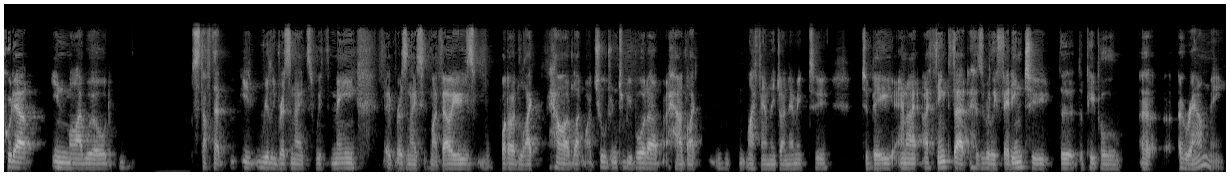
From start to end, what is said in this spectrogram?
put out in my world stuff that it really resonates with me. It resonates with my values, what I'd like, how I'd like my children to be brought up, how I'd like my family dynamic to to be, and I, I think that has really fed into the the people uh, around me.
